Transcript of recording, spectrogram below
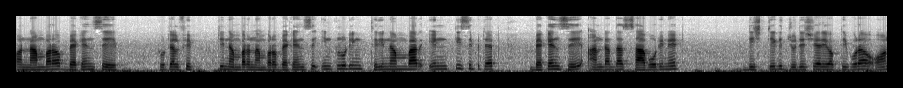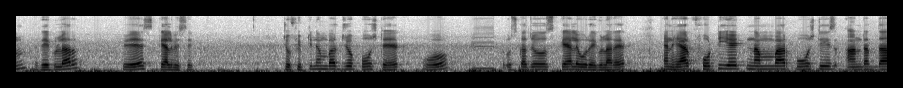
or number of vacancy total 50 number number of vacancy including 3 number anticipated vacancy under the subordinate district judiciary of Tripura on regular pay scale basic जो 50 नंबर जो पोस्ट है वो उसका जो स्केल है वो रेगुलर है and here 48 number post is under the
